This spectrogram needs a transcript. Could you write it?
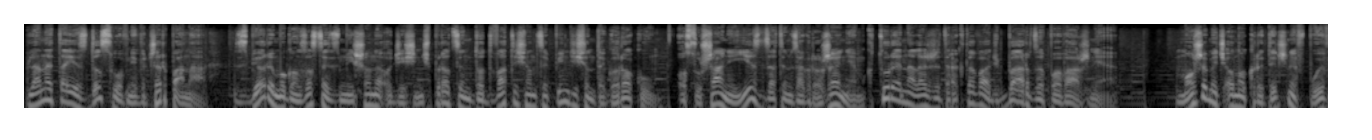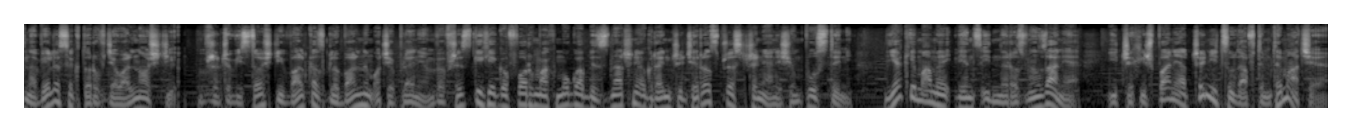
Planeta jest dosłownie wyczerpana. Zbiory mogą zostać zmniejszone o 10% do 2050 roku. Osuszanie jest zatem zagrożeniem, które należy traktować bardzo poważnie. Może mieć ono krytyczny wpływ na wiele sektorów działalności. W rzeczywistości walka z globalnym ociepleniem we wszystkich jego formach mogłaby znacznie ograniczyć rozprzestrzenianie się pustyń. Jakie mamy więc inne rozwiązanie? I czy Hiszpania czyni cuda w tym temacie?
